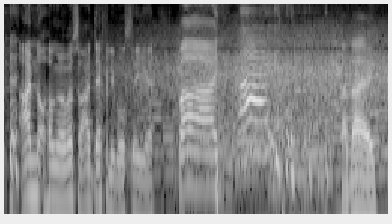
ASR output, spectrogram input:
I'm not hungover, so I definitely will see you. Bye. Bye. bye bye.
